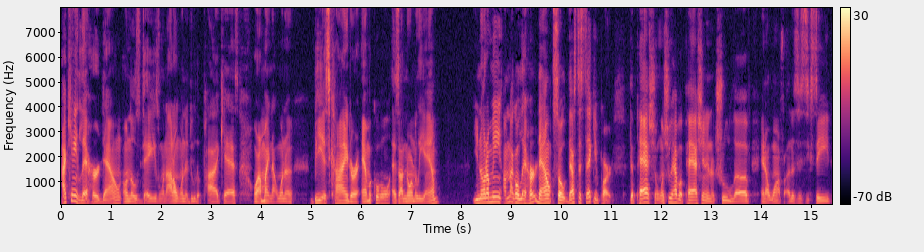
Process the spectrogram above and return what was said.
I can't let her down on those days when I don't want to do the podcast or I might not want to be as kind or amicable as I normally am. You know what I mean? I'm not gonna let her down. So that's the second part. The passion. Once you have a passion and a true love and a want for others to succeed,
